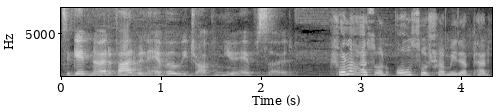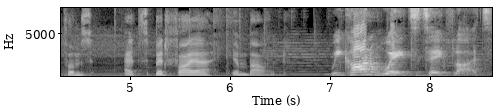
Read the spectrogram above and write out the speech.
to get notified whenever we drop a new episode. Follow us on all social media platforms at Spitfire Inbound. We can't wait to take flight.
